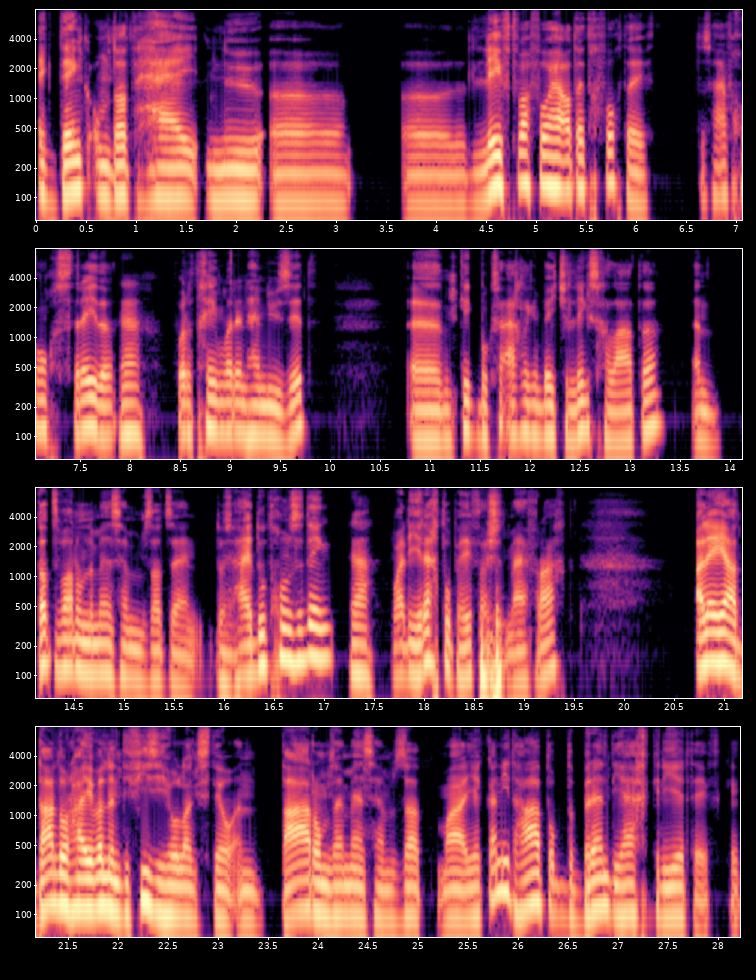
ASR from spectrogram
Ik denk omdat hij nu eh, eh, leeft waarvoor hij altijd gevochten heeft. Dus hij heeft gewoon gestreden Ja. voor hetgeen waarin hij nu zit. En kickboksen eigenlijk een beetje links gelaten. En dat is waarom de mensen hem zat zijn. Dus Ja. hij doet gewoon zijn ding Ja. waar hij recht op heeft, als je het mij vraagt. Alleen ja, daardoor hou je wel een divisie heel lang stil. En daarom zijn mensen hem zat. Maar je kan niet haten op de brand die hij gecreëerd heeft. Ik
